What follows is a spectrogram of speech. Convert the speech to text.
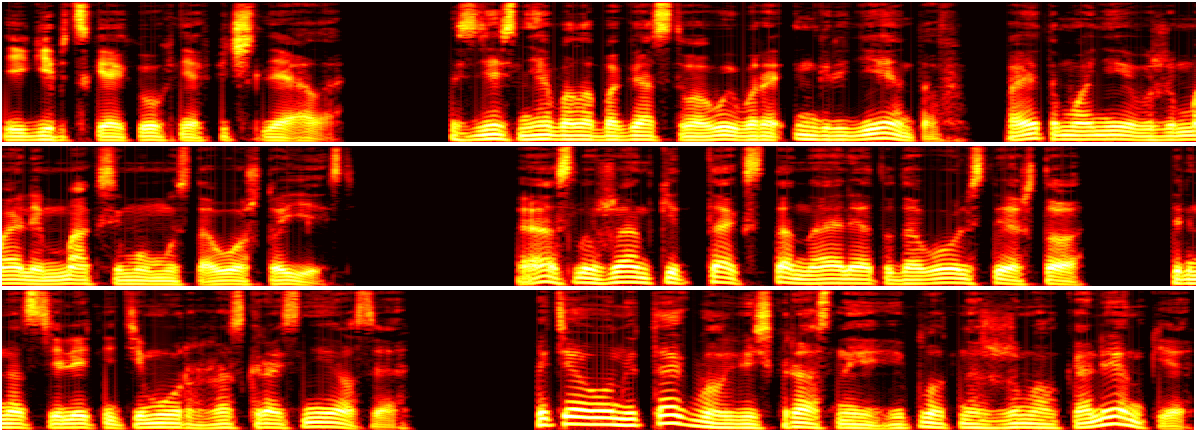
Египетская кухня впечатляла. Здесь не было богатства выбора ингредиентов, поэтому они выжимали максимум из того, что есть. А служанки так стонали от удовольствия, что тринадцатилетний Тимур раскраснелся. Хотя он и так был весь красный и плотно сжимал коленки,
